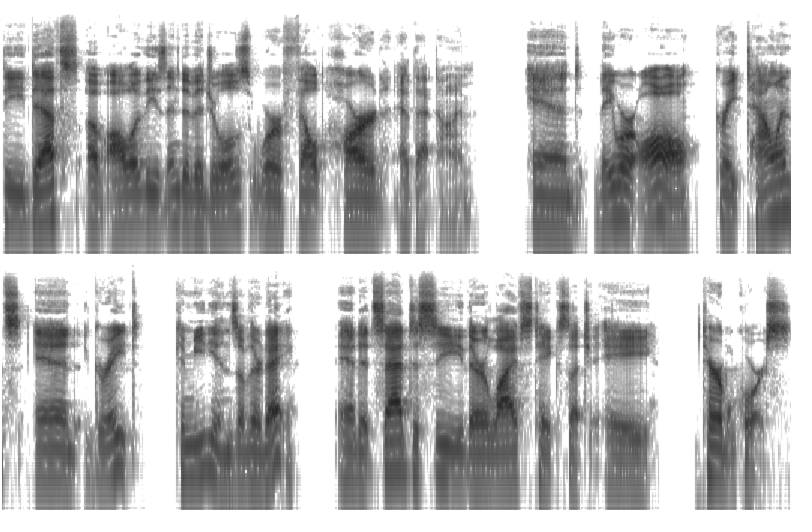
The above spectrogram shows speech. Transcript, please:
the deaths of all of these individuals were felt hard at that time. And they were all great talents and great comedians of their day. And it's sad to see their lives take such a terrible course.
